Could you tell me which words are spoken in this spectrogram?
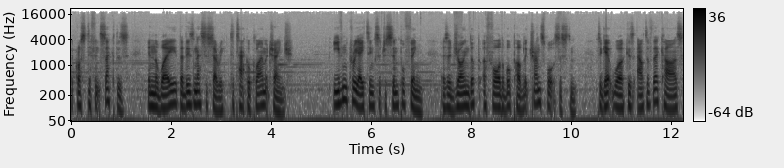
across different sectors in the way that is necessary to tackle climate change. Even creating such a simple thing as a joined up affordable public transport system to get workers out of their cars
